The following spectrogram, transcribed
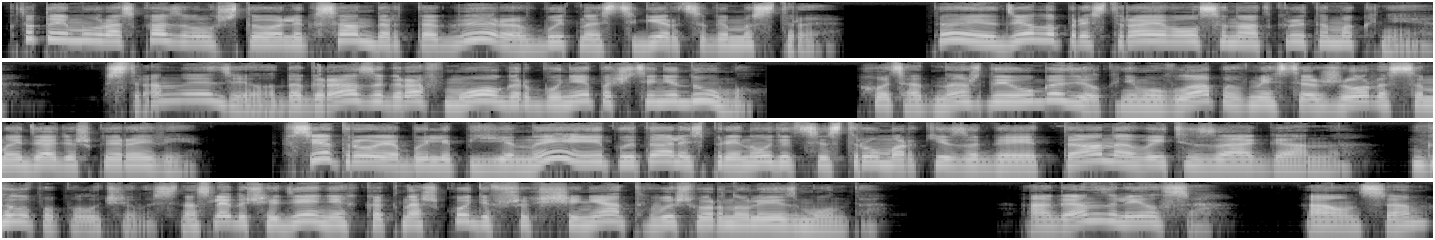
Кто-то ему рассказывал, что Александр Тагера в бытность герцогом Эстре то и дело пристраивался на открытом окне. Странное дело, до граза граф Мо о Горбуне почти не думал. Хоть однажды и угодил к нему в лапы вместе с Жоросом и дядюшкой Реви. Все трое были пьяны и пытались принудить сестру маркиза Гаэтана выйти за Аганна. Глупо получилось. На следующий день их, как нашкодивших щенят, вышвырнули из мунта. Аган злился. А он сам?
